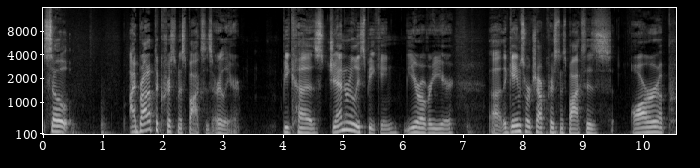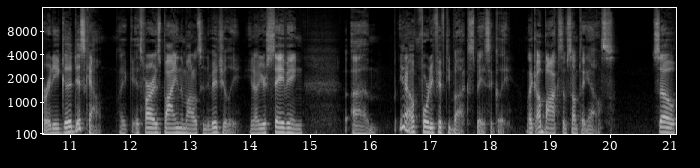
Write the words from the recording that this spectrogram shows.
So, I brought up the Christmas boxes earlier because, generally speaking, year over year, uh, the Games Workshop Christmas boxes are a pretty good discount. Like as far as buying the models individually, you know, you're saving um, you know 40 50 bucks basically like a box of something else. So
